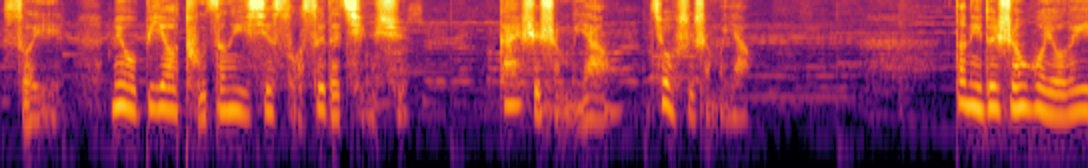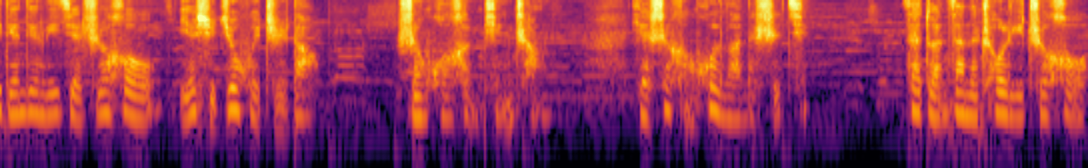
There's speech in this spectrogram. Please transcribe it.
所以没有必要徒增一些琐碎的情绪。该是什么样就是什么样。当你对生活有了一点点理解之后，也许就会知道，生活很平常，也是很混乱的事情。在短暂的抽离之后，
